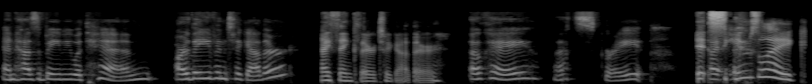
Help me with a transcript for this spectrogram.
and has a baby with him. Are they even together? I think they're together. Okay, that's great. It I- seems like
